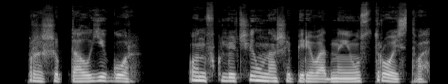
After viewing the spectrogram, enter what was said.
– прошептал Егор. Он включил наши переводные устройства.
